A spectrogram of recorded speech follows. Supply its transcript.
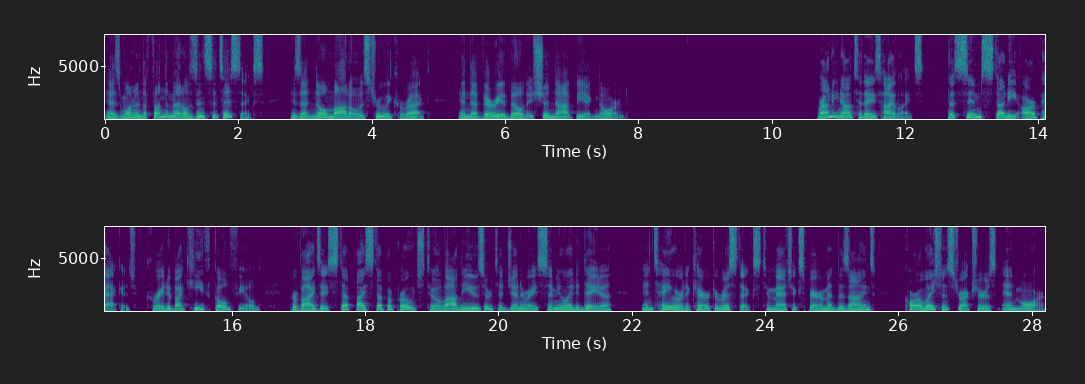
as one of the fundamentals in statistics is that no model is truly correct and that variability should not be ignored. Rounding out today's highlights, the SimStudy R package, created by Keith Goldfeld, provides a step by step approach to allow the user to generate simulated data and tailor the characteristics to match experiment designs, correlation structures, and more.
